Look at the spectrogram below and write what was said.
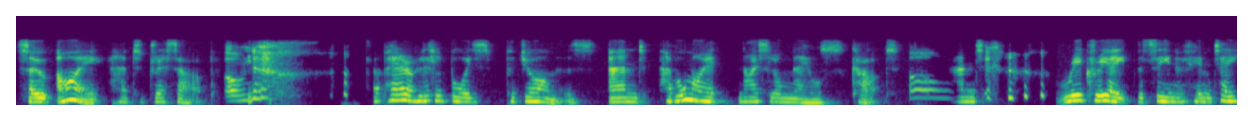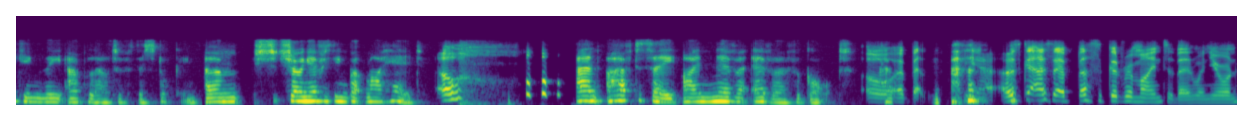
So I had to dress up. Oh no. a pair of little boy's pajamas and have all my nice long nails cut. Oh. And recreate the scene of him taking the apple out of the stocking, um, sh- showing everything but my head. Oh. And I have to say, I never ever forgot. Oh, I bet. Yeah, I was gonna say that's a good reminder then when you're on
